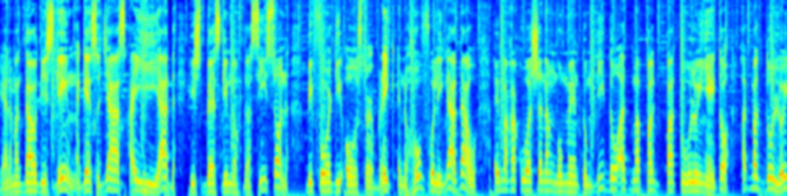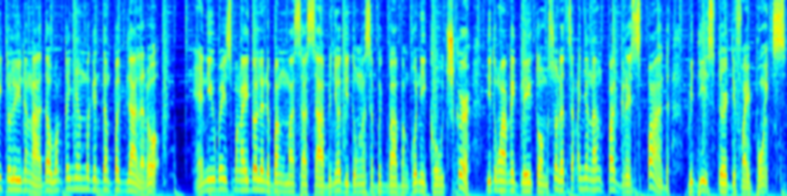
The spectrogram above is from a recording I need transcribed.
Kaya naman daw this game against the Jazz ay he had his best game of the season before the All-Star break and hopefully nga daw ay makakuha siya ng momentum dito at mapagpatuloy niya ito at magtuloy-tuloy na nga daw ang kanyang magandang paglalaro. Anyways mga idol, ano bang masasabi nyo dito nga sa pagbabangko ni Coach Kerr dito nga kay Klay Thompson at sa kanyang pag-respond with his 35 points?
